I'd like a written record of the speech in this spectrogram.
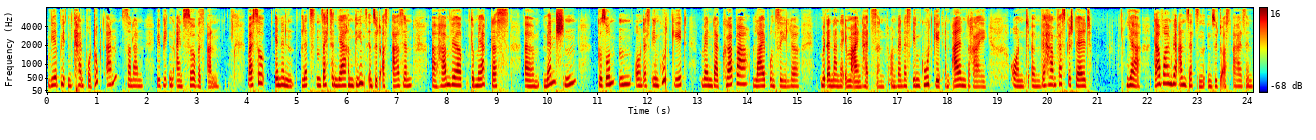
wir bieten kein Produkt an, sondern wir bieten einen Service an. Weißt du, in den letzten 16 Jahren Dienst in Südostasien äh, haben wir gemerkt, dass ähm, Menschen gesunden und es ihnen gut geht, wenn der Körper, Leib und Seele miteinander immer Einheit sind und wenn es ihnen gut geht an allen drei. Und ähm, wir haben festgestellt, ja, da wollen wir ansetzen in Südostasien,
